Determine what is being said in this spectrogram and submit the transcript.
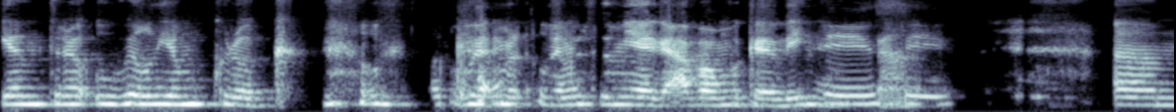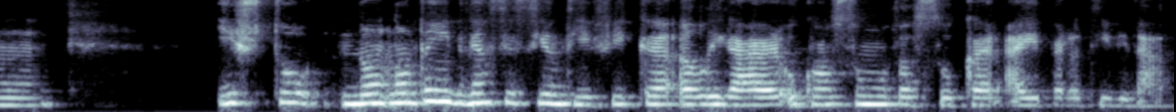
entra o William Crook. Okay. Lembras da minha gava um bocadinho? Sim, tá. sim. Um, isto não, não tem evidência científica a ligar o consumo de açúcar à hiperatividade.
